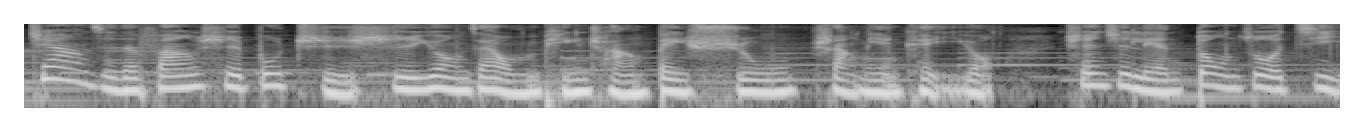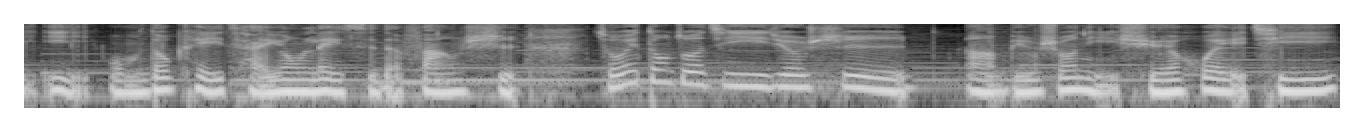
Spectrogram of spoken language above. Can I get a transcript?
这样子的方式不只是用在我们平常背书上面可以用。甚至连动作记忆，我们都可以采用类似的方式。所谓动作记忆，就是啊，比如说你学会骑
